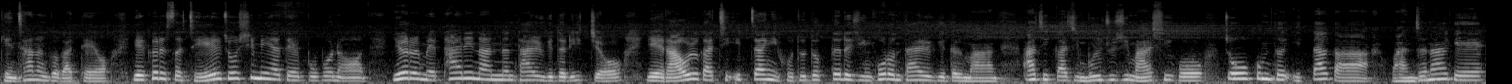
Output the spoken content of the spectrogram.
괜찮은 것 같아요. 예, 그래서 제일 조심해야 될 부분은 여름에 탈이 났는 다육이들 있죠. 예, 라울 같이 입장이 후두둑 떨어진 그런 다육이들만 아직까지 물 주지 마시고 조금 더 있다가 완전하게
